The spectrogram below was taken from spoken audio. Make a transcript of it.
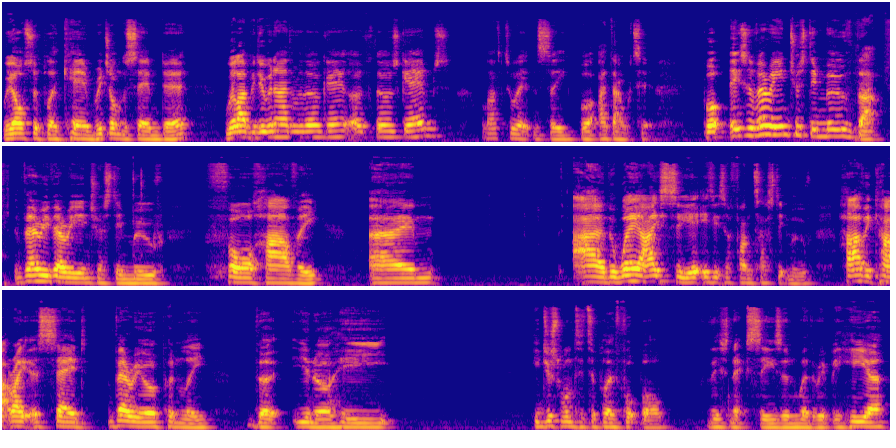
We also play Cambridge on the same day. Will I be doing either of those, games? We'll have to wait and see, but I doubt it. But it's a very interesting move, that. Very, very interesting move for Harvey. Um, uh, the way I see it is it's a fantastic move. Harvey Cartwright has said very openly that, you know, he he just wanted to play football for this next season, whether it be here,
